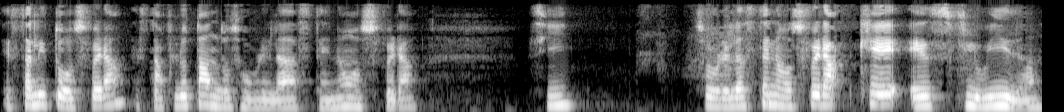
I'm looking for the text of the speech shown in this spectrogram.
esta litosfera, está flotando sobre la astenosfera, ¿sí? Sobre la astenosfera que es fluida.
